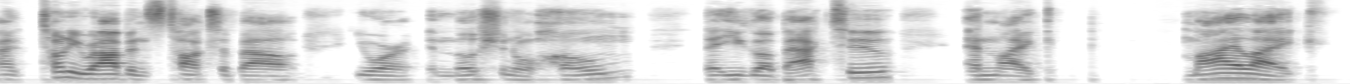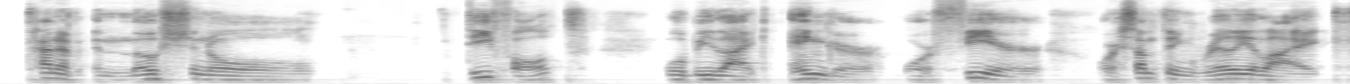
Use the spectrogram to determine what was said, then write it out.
I, tony robbins talks about your emotional home that you go back to and like my like kind of emotional default will be like anger or fear or something really like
